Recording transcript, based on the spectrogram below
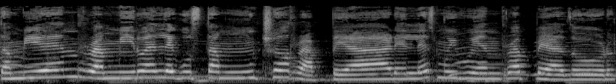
también Ramiro, a él le gusta mucho rapear, él es muy buen rapeador.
